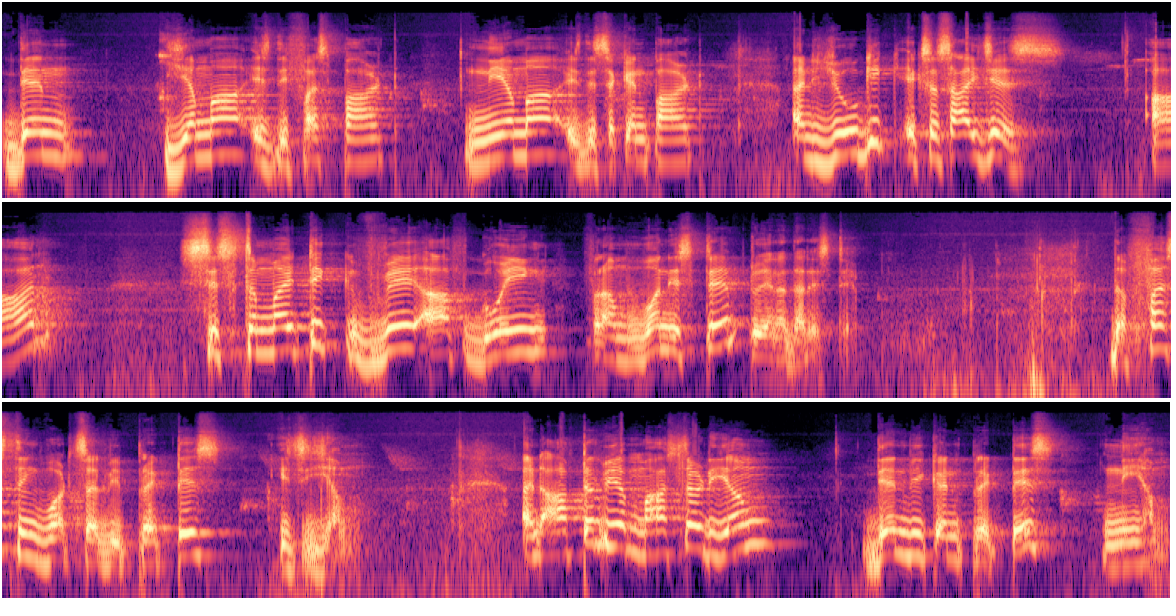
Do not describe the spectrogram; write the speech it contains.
then yama is the first part, niyama is the second part, and yogic exercises are systematic way of going from one step to another step. The first thing what shall we practice is yam. And after we have mastered yam, then we can practice niyam.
